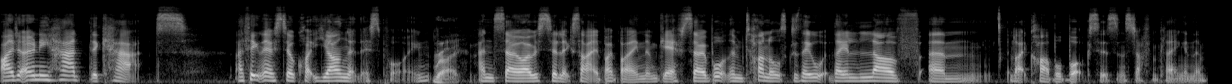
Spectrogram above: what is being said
I'd only had the cats. I think they were still quite young at this point. Right. And so I was still excited by buying them gifts. So I bought them tunnels because they they love um, like cardboard boxes and stuff and playing in them.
